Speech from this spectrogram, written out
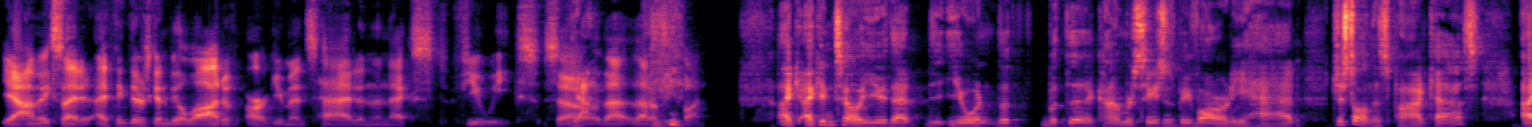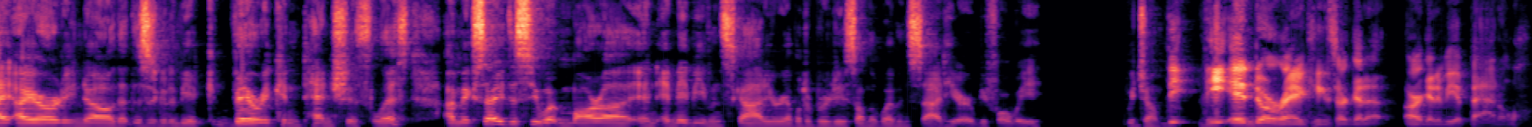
Yeah, I'm excited. I think there's going to be a lot of arguments had in the next few weeks. So yeah. that, that'll be fun. I, I, can tell you that you and the with the conversations we've already had just on this podcast, I, I already know that this is going to be a very contentious list. I'm excited to see what Mara and, and maybe even Scotty are able to produce on the women's side here before we we jump. The the indoor rankings are gonna are gonna be a battle.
